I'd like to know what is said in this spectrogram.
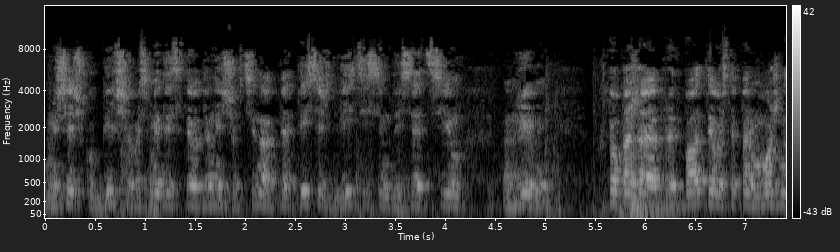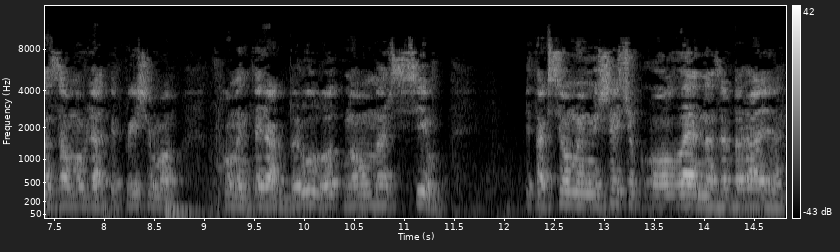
Мішечку більше 80 одиничок. Ціна 5277 гривень. Хто бажає придбати, ось тепер можна замовляти. Пишемо в коментарях беру лот номер 7. І так, сьомий мішечок Олена забирає.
